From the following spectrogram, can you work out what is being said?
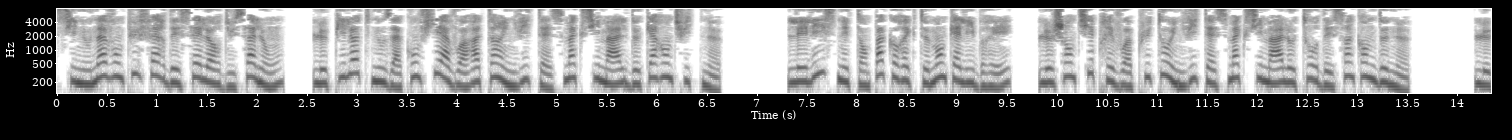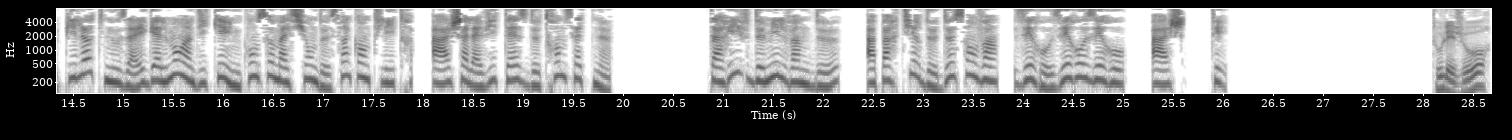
Si nous n'avons pu faire d'essai lors du salon, le pilote nous a confié avoir atteint une vitesse maximale de 48 nœuds. L'hélice n'étant pas correctement calibrée, le chantier prévoit plutôt une vitesse maximale autour des 52 nœuds. Le pilote nous a également indiqué une consommation de 50 litres, H à la vitesse de 37 nœuds. Tarif 2022, à partir de 220 000 H, T. Tous les jours,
